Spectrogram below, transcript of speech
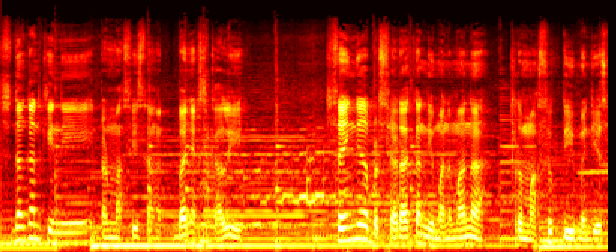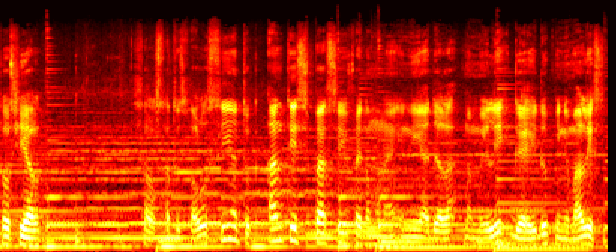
Sedangkan kini informasi sangat banyak sekali, sehingga berserakan di mana-mana, termasuk di media sosial. Salah satu solusi untuk antisipasi fenomena ini adalah memilih gaya hidup minimalis.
